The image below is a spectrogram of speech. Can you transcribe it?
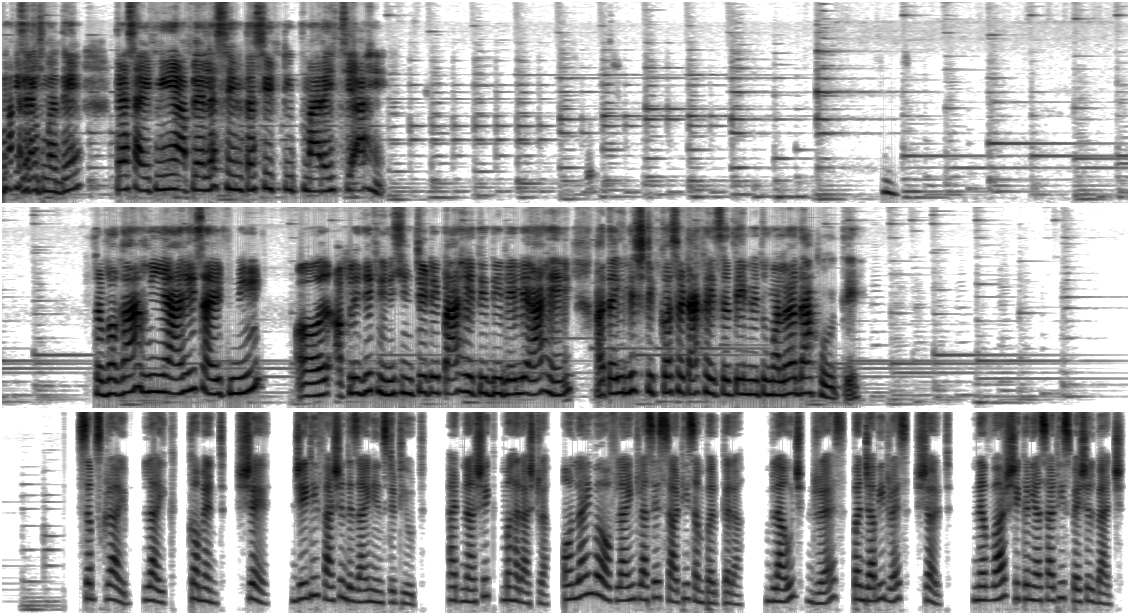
मध्ये त्या साईडनी आपल्याला सेम तशी टीप मारायची आहे. तर बघा मी याही साईडनी आपली जी फिनिशिंगची टीप आहे ती दिलेली आहे. आता इलिस्टिक कसं टाकायचं ते मी तुम्हाला दाखवते. Subscribe like comment share JD fashion design institute at Nashik Maharashtra online व ऑफलाईन क्लासेससाठी संपर्क करा. Blouse dress Punjabi dress shirt नववार शिकण्यासाठी स्पेशल बॅच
